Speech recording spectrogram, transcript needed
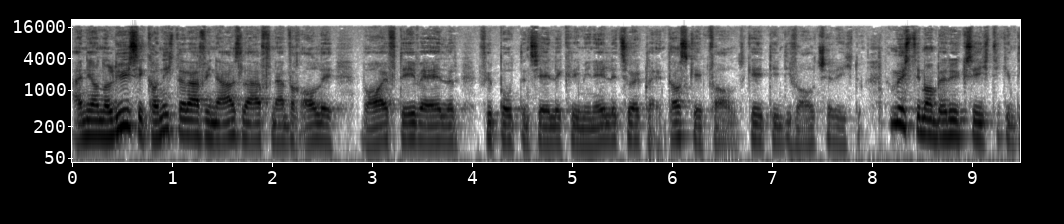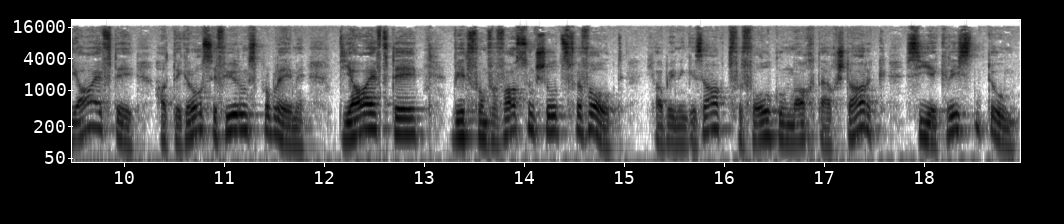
eine Analyse kann nicht darauf hinauslaufen, einfach alle AfD-Wähler für potenzielle Kriminelle zu erklären. Das geht, falsch, geht in die falsche Richtung. Da müsste man berücksichtigen, die AfD hatte große Führungsprobleme. Die AfD wird vom Verfassungsschutz verfolgt habe Ihnen gesagt, Verfolgung macht auch stark. Siehe Christentum.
